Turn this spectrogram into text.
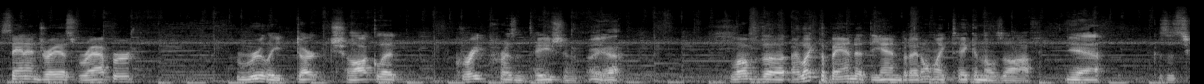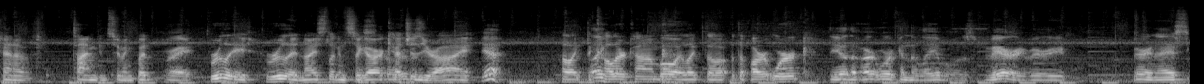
San Andreas wrapper, really dark chocolate, great presentation. Oh yeah. Love the, I like the band at the end, but I don't like taking those off Yeah, because it's kind of time consuming, but right. really, really a nice looking cigar, catches your eye. Yeah. I like the Like- color combo, I like the, the artwork. Yeah, the artwork and the label is very, very, very nice.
